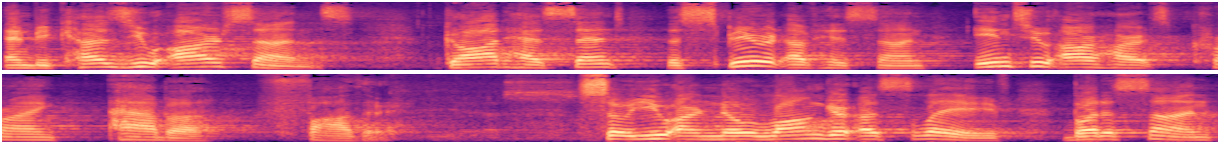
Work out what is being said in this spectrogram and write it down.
And because you are sons, God has sent the Spirit of his Son into our hearts, crying, Abba, Father. So you are no longer a slave, but a son.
